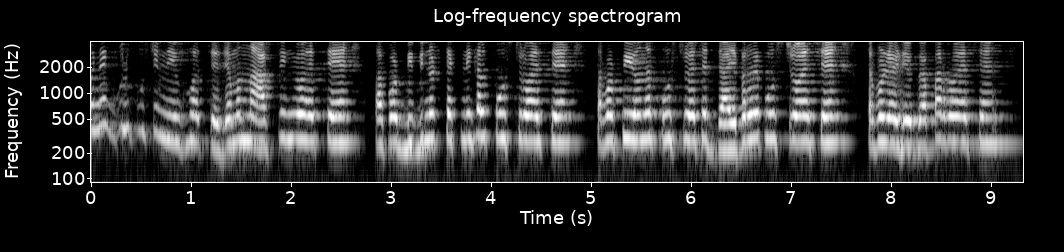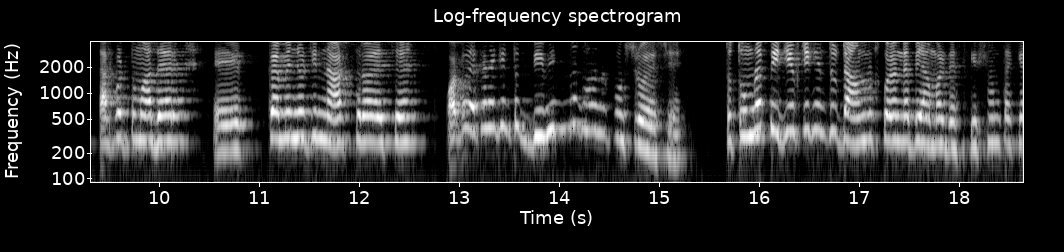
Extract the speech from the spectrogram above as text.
অনেকগুলো পোস্টে নিয়োগ হচ্ছে, যেমন নার্সিং রয়েছে, তারপর বিভিন্ন টেকনিক্যাল পোস্ট রয়েছে, তারপর পিওনের পোস্ট রয়েছে ড্রাইভারের পোস্ট রয়েছে, তারপর রেডিওগ্রাফার রয়েছে, তারপর তোমাদের কমিউনিটি নার্স রয়েছে, অর্থাৎ এখানে কিন্তু বিভিন্ন ধরনের পোস্ট রয়েছে। তো তোমরা পিডিএফটি কিন্তু ডাউনলোড করে নেবে আমার ডেসক্রিপশন থেকে,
